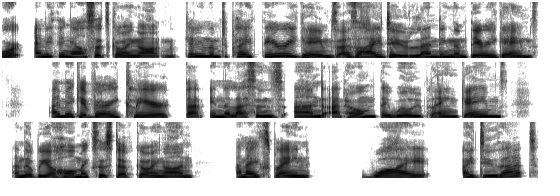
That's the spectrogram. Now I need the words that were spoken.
or anything else that's going on, getting them to play theory games as I do, lending them theory games. I make it very clear that in the lessons and at home they will be playing games and there'll be a whole mix of stuff going on. And I explain why I do that,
